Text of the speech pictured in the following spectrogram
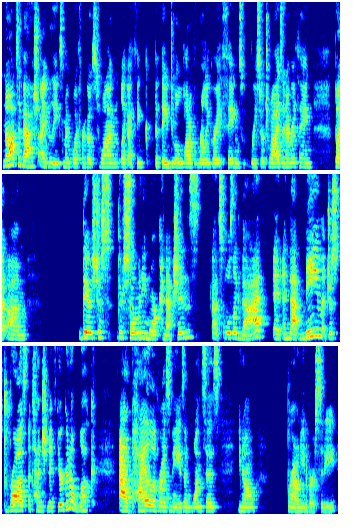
not to bash ivy leagues my boyfriend goes to one like i think that they do a lot of really great things research wise and everything but um there's just there's so many more connections at schools like that and, and that name just draws attention if you're gonna look at a pile of resumes and one says you know brown university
